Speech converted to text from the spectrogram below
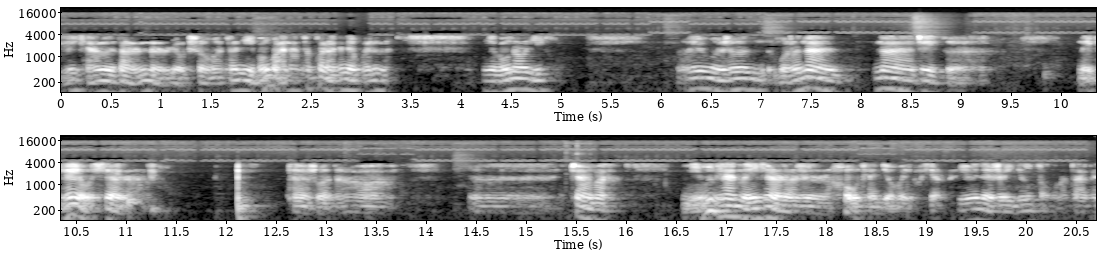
没钱了，到人那儿有吃喝。他说你甭管他，他过两天就回来了，你甭着急。哎，我说，我说那那这个哪天有信儿啊？他就说他说，嗯，这样吧，明天没信儿的是后天就会有信儿，因为那时候已经走了大概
